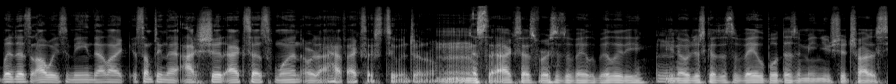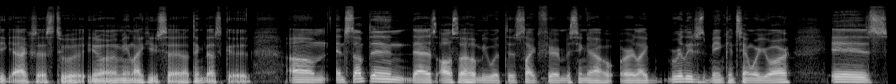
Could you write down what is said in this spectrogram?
But it doesn't always mean that like it's something that I should access one or that I have access to in general. Mm, it's the access versus availability. Mm. you know just because it's available doesn't mean you should try to seek access to it. You know what i mean? Like you said i think that's good. Um and something that's also helped me with this like fear of missing out or like really just being content where you are is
